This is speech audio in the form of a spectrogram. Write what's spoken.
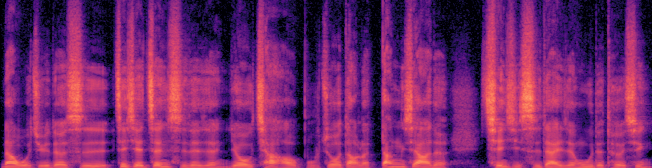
那我觉得是这些真实的人，又恰好捕捉到了当下的千禧世代人物的特性。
